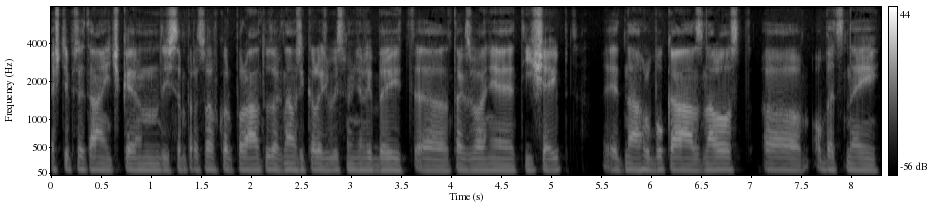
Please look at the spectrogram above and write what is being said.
ještě před AIčkem, když jsem pracoval v korporátu, tak nám říkali, že bychom měli být uh, takzvaně T-shaped. Jedna hluboká znalost, uh, obecný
